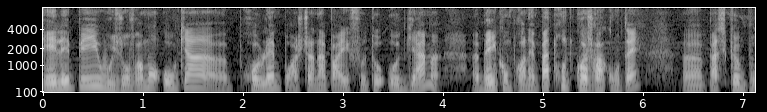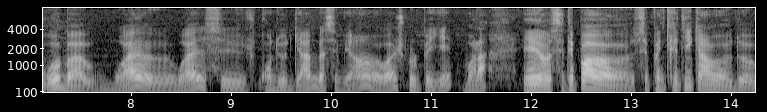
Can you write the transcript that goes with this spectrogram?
Et les pays où ils n'ont vraiment aucun euh, problème pour acheter un appareil photo haut de gamme, euh, ben, ils ne comprenaient pas trop de quoi je racontais. Euh, parce que pour eux, bah, ouais, ouais je prends du haut de gamme, bah, c'est bien, ouais, je peux le payer. Voilà. Et ce c'était pas, pas une critique hein, de,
